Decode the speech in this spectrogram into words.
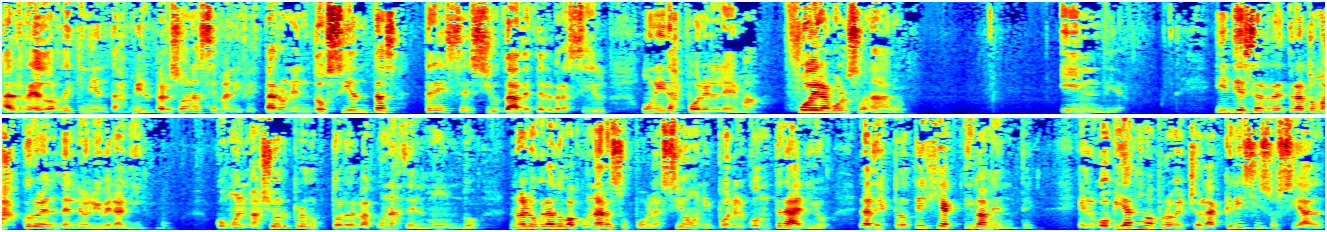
alrededor de 500.000 personas se manifestaron en 213 ciudades del Brasil unidas por el lema Fuera Bolsonaro. India. India es el retrato más cruel del neoliberalismo. Como el mayor productor de vacunas del mundo, no ha logrado vacunar a su población y, por el contrario, la desprotege activamente. El gobierno aprovechó la crisis social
